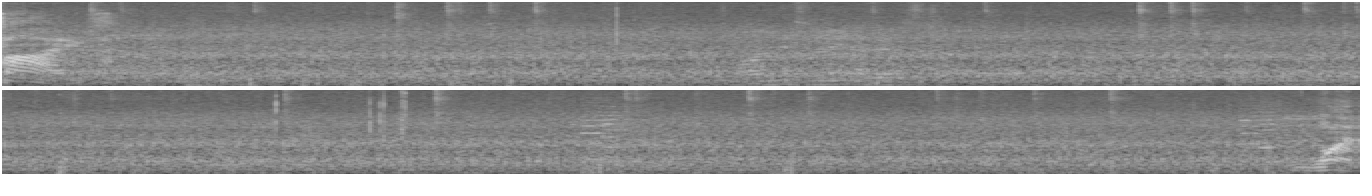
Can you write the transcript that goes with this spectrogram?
Five. one.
